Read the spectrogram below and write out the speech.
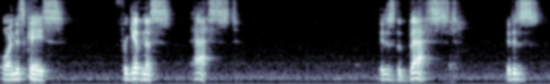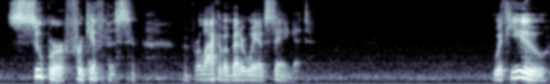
or in this case, forgiveness est. It is the best. It is super forgiveness, for lack of a better way of saying it. With you,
